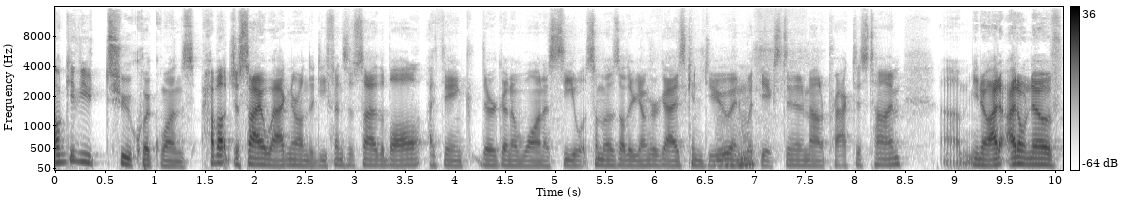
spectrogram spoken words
I'll give you two quick ones. How about Jasiah Wagoner on the defensive side of the ball? I think they're going to want to see what some of those other younger guys can do. Mm-hmm. And with the extended amount of practice time, um, you know, I, I, don't know if,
